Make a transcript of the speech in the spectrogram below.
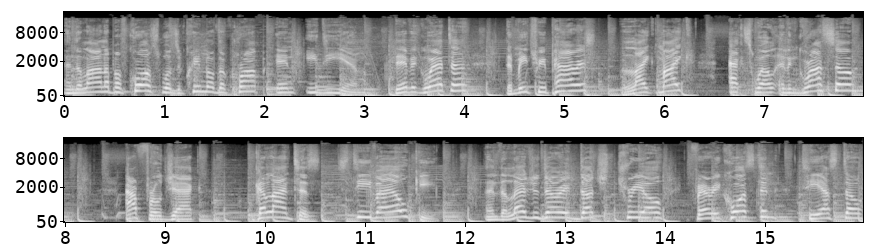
and the lineup, of course, was the cream of the crop in EDM. David Guetta, Dimitri Paris, Like Mike, Axwell and Ingrosso, Afrojack, Galantis, Steve Aoki, and the legendary Dutch trio Ferry Corsten, Tiesto,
